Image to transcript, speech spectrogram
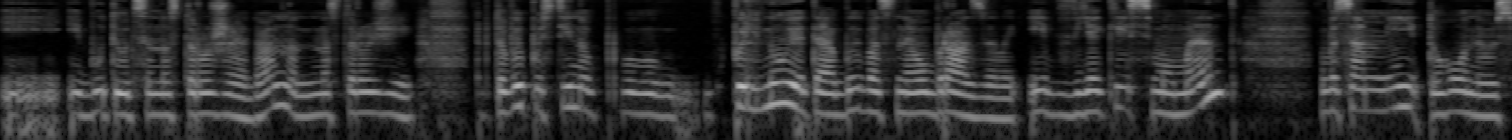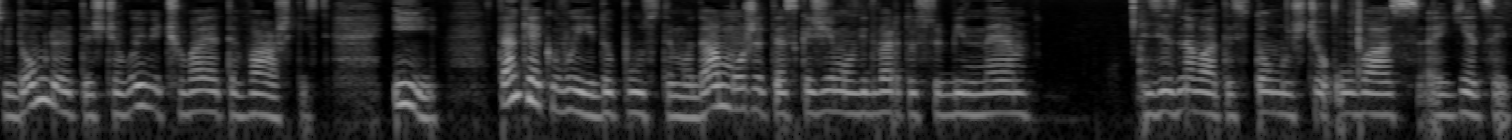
і, і бути оце настороже, да, на, насторожі. Тобто ви постійно пильнуєте, аби вас не образили. І в якийсь момент ви самі того не усвідомлюєте, що ви відчуваєте важкість. І так як ви, допустимо, да, можете, скажімо, відверто собі не зізнаватись в тому, що у вас є цей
